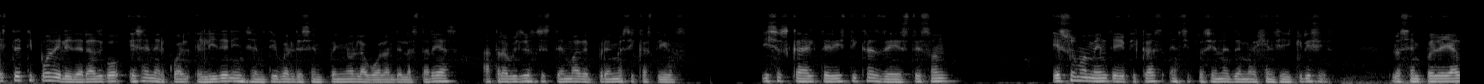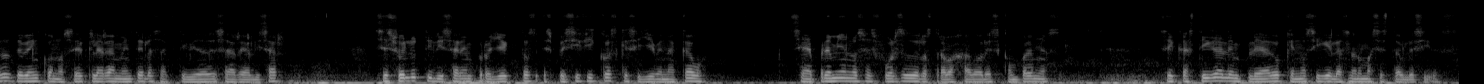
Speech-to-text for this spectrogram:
Este tipo de liderazgo es en el cual el líder incentiva el desempeño laboral de las tareas a través de un sistema de premios y castigos. Y sus características de este son es sumamente eficaz en situaciones de emergencia y crisis, los empleados deben conocer claramente las actividades a realizar. Se suele utilizar en proyectos específicos que se lleven a cabo. Se apremian los esfuerzos de los trabajadores con premios. Se castiga al empleado que no sigue las normas establecidas.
